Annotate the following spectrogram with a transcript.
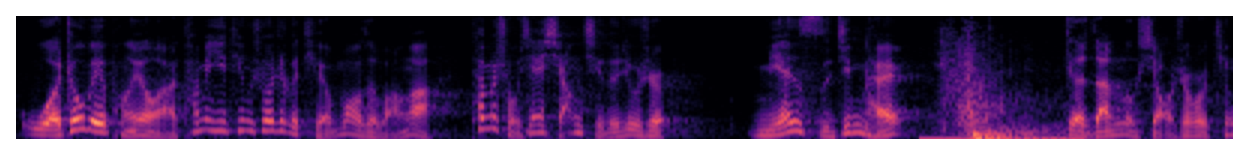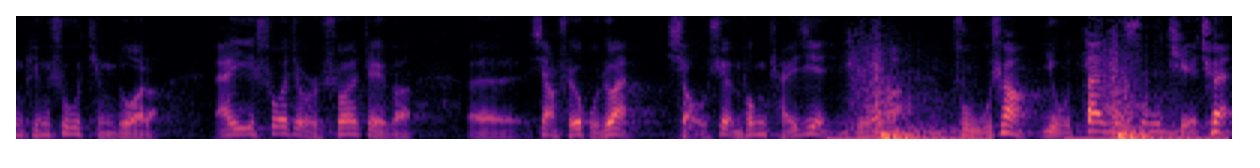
我周围朋友啊，他们一听说这个铁帽子王啊，他们首先想起的就是免死金牌。这咱们小时候听评书听多了，哎，一说就是说这个，呃，像《水浒传》，小旋风柴进，你知道吗？祖上有丹书铁券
